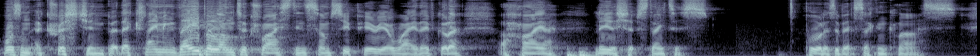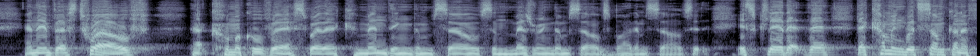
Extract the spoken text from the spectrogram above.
wasn't a Christian, but they're claiming they belong to Christ in some superior way. They've got a, a higher leadership status. Paul is a bit second class. And then verse 12, that comical verse where they're commending themselves and measuring themselves by themselves. It, it's clear that they're, they're coming with some kind of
